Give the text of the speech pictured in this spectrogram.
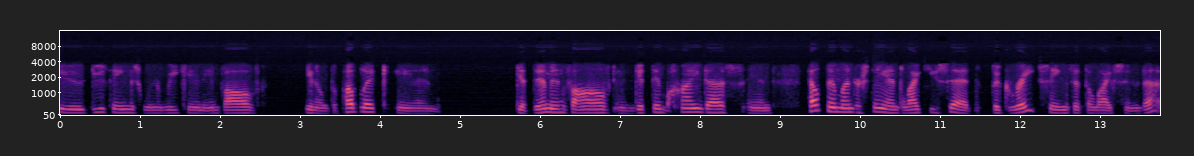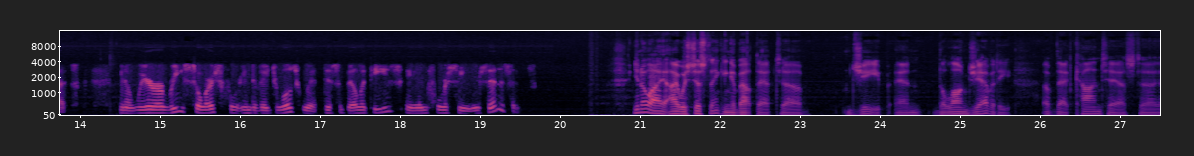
to do things where we can involve, you know, the public and get them involved and get them behind us and help them understand, like you said, the great things that the Life Center does. You know, we're a resource for individuals with disabilities and for senior citizens. You know, I, I was just thinking about that uh, Jeep and the longevity of that contest. Uh,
